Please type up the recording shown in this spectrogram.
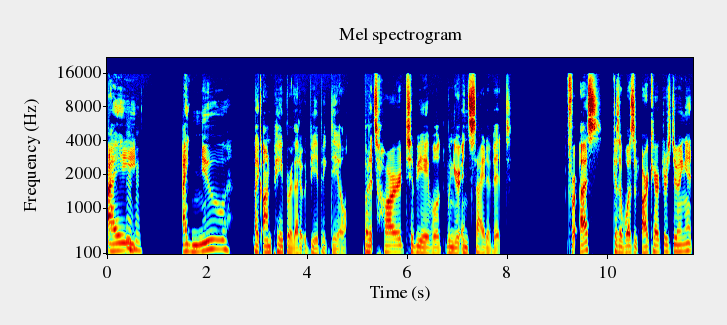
I Mhm. I knew like on paper that it would be a big deal, but it's hard to be able when you're inside of it. For us, because it wasn't our characters doing it,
